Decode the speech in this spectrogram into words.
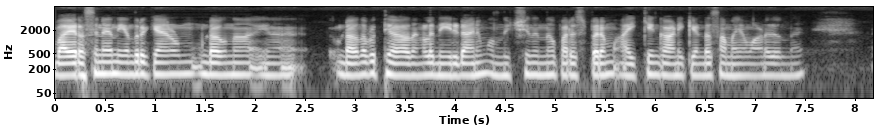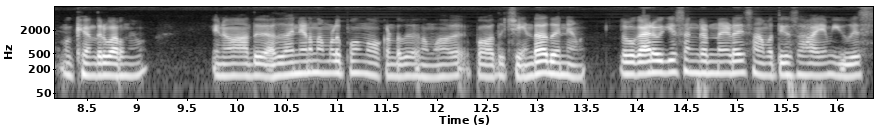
വൈറസിനെ നിയന്ത്രിക്കാനും ഉണ്ടാകുന്ന ഉണ്ടാകുന്ന പ്രത്യാഘാതങ്ങളെ നേരിടാനും ഒന്നിച്ചു നിന്ന് പരസ്പരം ഐക്യം കാണിക്കേണ്ട സമയമാണിതെന്ന് മുഖ്യമന്ത്രി പറഞ്ഞു. ഇനോ അത് അത് തന്നെയാണ് നമ്മളിപ്പോൾ നോക്കേണ്ടത്. നമ്മൾ ഇപ്പോൾ അത് ചെയ്യേണ്ടത് അത് തന്നെയാണ്. ലോകാരോഗ്യ സംഘടനയുടെ സാമ്പത്തിക സഹായം യു എസ്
